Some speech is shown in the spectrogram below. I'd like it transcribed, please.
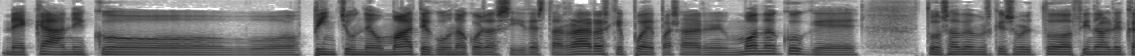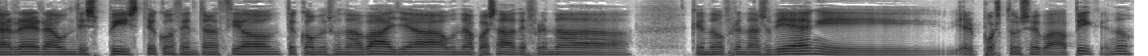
mecánico o pinche un neumático, una cosa así de estas raras que puede pasar en Mónaco, que todos sabemos que sobre todo a final de carrera, un despiste, concentración, te comes una valla, una pasada de frenada que no frenas bien y el puesto se va a pique, ¿no?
